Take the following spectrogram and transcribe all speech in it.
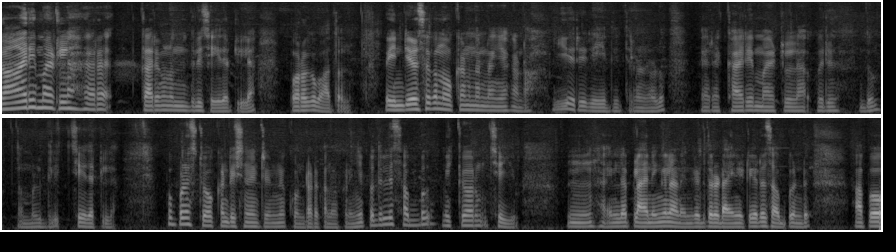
കാര്യമായിട്ടുള്ള വേറെ കാര്യങ്ങളൊന്നും ഇതിൽ ചെയ്തിട്ടില്ല. പുറകു ഭാഗത്തൊന്നും. അപ്പോൾ ഇന്റീരിയേഴ്സൊക്കെ നോക്കുകയാണെന്നുണ്ടെങ്കിൽ കണ്ടോ ഈ ഒരു രീതിയിലുള്ളൂ വേറെ കാര്യമായിട്ടുള്ള ഒരു ഇതും നമ്മൾ ഇതിൽ ചെയ്തിട്ടില്ല. അപ്പോൾ ഇപ്പോഴും സ്റ്റോക്ക് കണ്ടീഷനായിട്ട് തന്നെ കൊണ്ടുനടക്കാൻ നോക്കണം. ഇപ്പോൾ ഇതിൽ സബ് മിക്കവാറും ചെയ്യും. അതിന്റെ പ്ലാനിങ്ങിലാണ് എന്റെ അടുത്തൊരു ഡൈനിറ്റിയുടെ സബ് ഉണ്ട്. അപ്പോൾ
